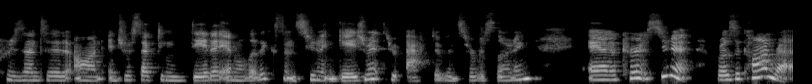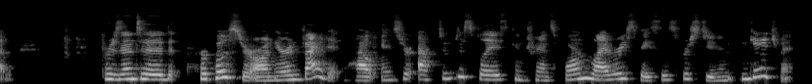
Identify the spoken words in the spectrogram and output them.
presented on intersecting data analytics and student engagement through active and service learning. And a current student, Rosa Conrad, presented her poster on You're Invited, how interactive displays can transform library spaces for student engagement.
